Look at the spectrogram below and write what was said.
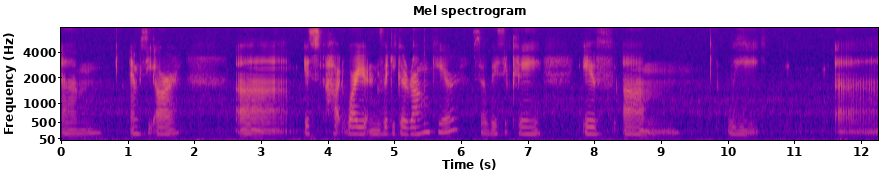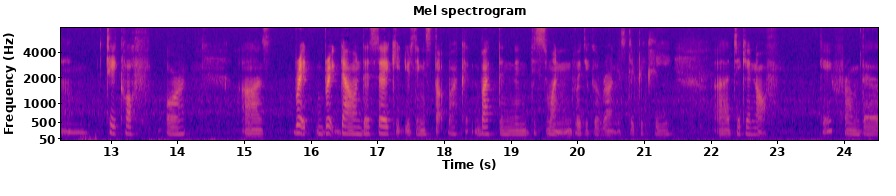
um, MCR uh, is hardwired on vertical rung here. So basically if um, we um, take off or uh, break break down the circuit using a stop button and this one vertical rung is typically uh, taken off okay from the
